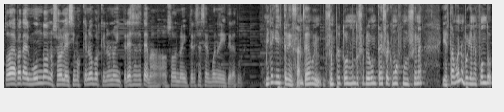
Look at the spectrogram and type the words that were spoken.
toda la plata del mundo, nosotros le decimos que no porque no nos interesa ese tema. A nosotros nos interesa hacer buena literatura. Mira qué interesante, ¿eh? porque siempre todo el mundo se pregunta eso, cómo funciona. Y está bueno porque en el fondo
